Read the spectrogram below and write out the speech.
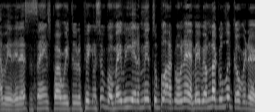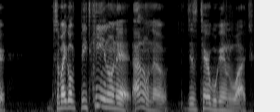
I mean, and that's the same spot where he threw the pick in the Super Bowl. Maybe he had a mental block on that. Maybe I'm not gonna look over there. Somebody gonna be keying on that. I don't know. Just a terrible game to watch.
